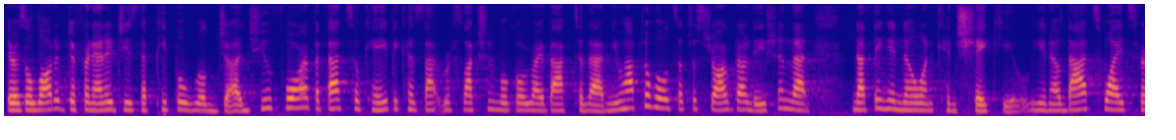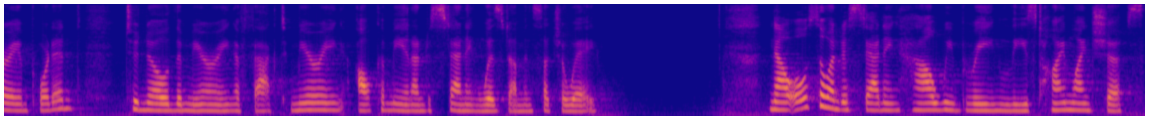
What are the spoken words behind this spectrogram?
there's a lot of different energies that people will judge you for, but that's okay because that reflection will go right back to them. You have to hold such a strong foundation that nothing and no one can shake you. You know, that's why it's very important to know the mirroring effect, mirroring alchemy and understanding wisdom in such a way. Now, also understanding how we bring these timeline shifts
